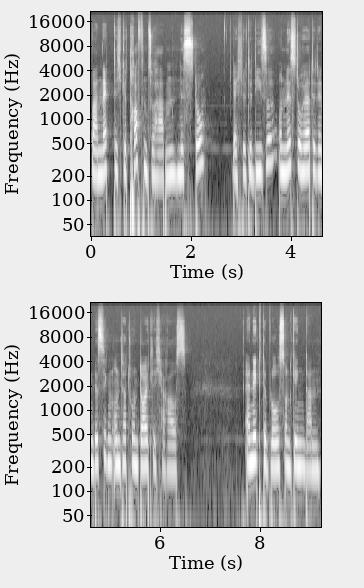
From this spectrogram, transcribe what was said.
War nett, dich getroffen zu haben, Nisto, lächelte diese, und Nisto hörte den bissigen Unterton deutlich heraus. Er nickte bloß und ging dann.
